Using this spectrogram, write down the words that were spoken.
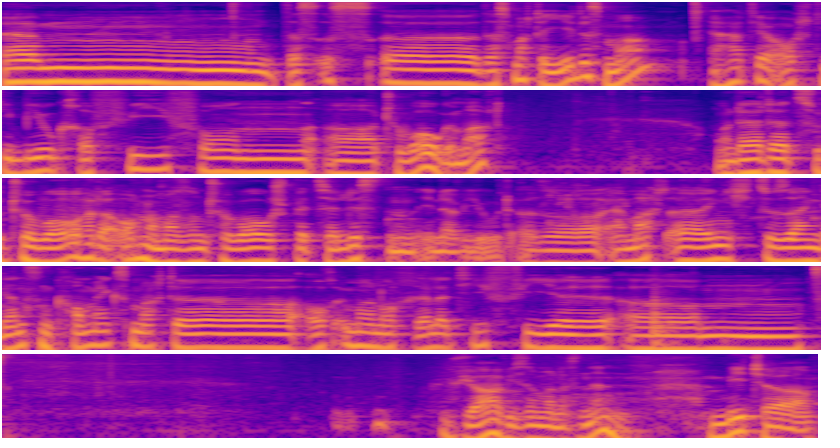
Ähm, das ist, äh, das macht er jedes Mal. Er hat ja auch die Biografie von äh, Thoreau gemacht. Und er hat zu Thoreau hat er auch nochmal so einen Thoreau-Spezialisten interviewt. Also er macht eigentlich zu seinen ganzen Comics macht er auch immer noch relativ viel, ähm, ja, wie soll man das nennen? Meta.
